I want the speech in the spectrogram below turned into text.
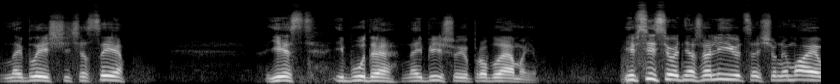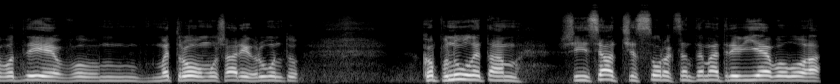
в найближчі часи є і буде найбільшою проблемою. І всі сьогодні жаліються, що немає води в метровому шарі ґрунту. Копнули там 60 чи 40 сантиметрів є волога,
